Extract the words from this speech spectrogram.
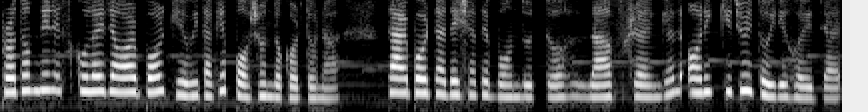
প্রথম দিন স্কুলে যাওয়ার পর কেউই তাকে পছন্দ করতো না। তারপর তাদের সাথে বন্ধুত্ব লাভ ট্রায়াঙ্গেল অনেক কিছুই তৈরি হয়ে যায়।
